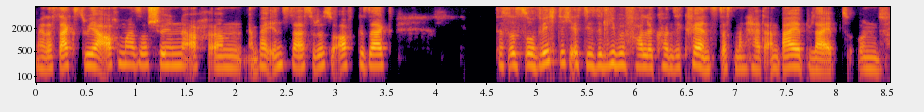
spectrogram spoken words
Ja, das sagst du ja auch immer so schön, auch ähm, bei Insta hast du das so oft gesagt, dass es so wichtig ist, diese liebevolle Konsequenz, dass man halt am Ball bleibt. Und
